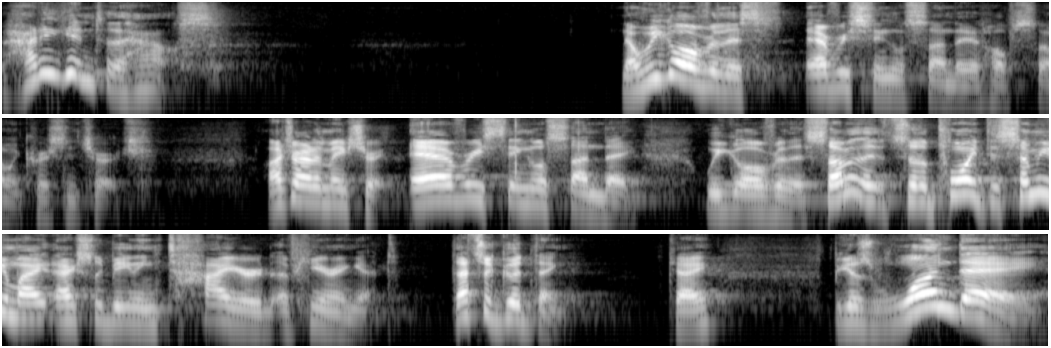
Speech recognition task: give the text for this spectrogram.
How do you get into the house? Now, we go over this every single Sunday at Hope Summit Christian Church. I try to make sure every single Sunday we go over this. Some of the, to the point that some of you might actually be getting tired of hearing it. That's a good thing, okay? Because one day,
